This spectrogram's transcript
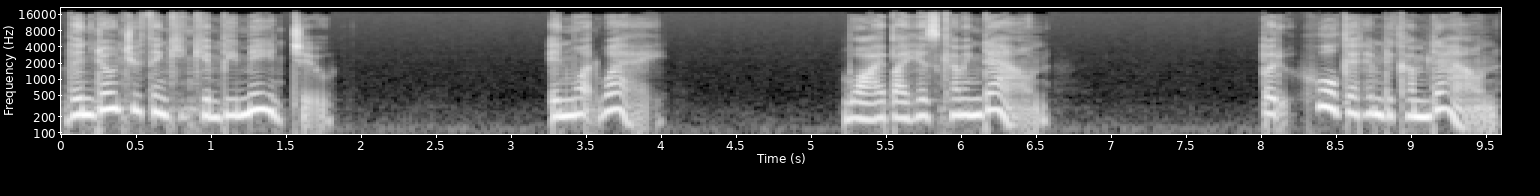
Then don't you think he can be made to? In what way? Why, by his coming down. But who'll get him to come down?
